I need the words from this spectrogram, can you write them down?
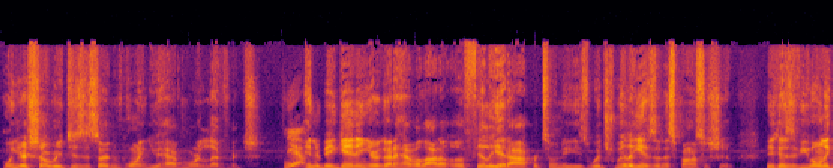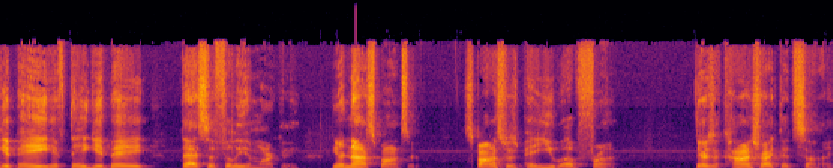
when your show reaches a certain point you have more leverage yeah. In the beginning, you're going to have a lot of affiliate opportunities, which really isn't a sponsorship. Because if you only get paid if they get paid, that's affiliate marketing. You're not sponsored. Sponsors pay you up front. There's a contract that's signed.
